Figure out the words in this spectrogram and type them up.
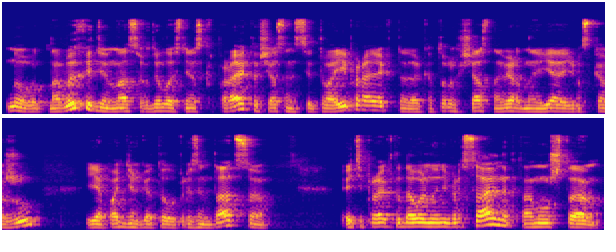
ну, вот на выходе у нас родилось несколько проектов, в частности, твои проекты, о которых сейчас, наверное, я и расскажу, я под них готовил презентацию. Эти проекты довольно универсальны, потому что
